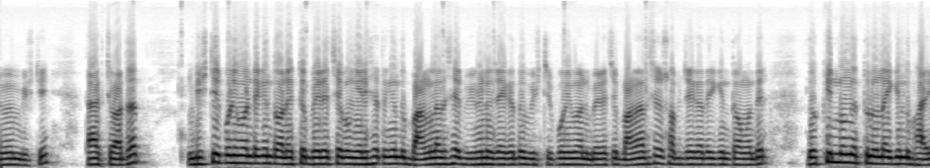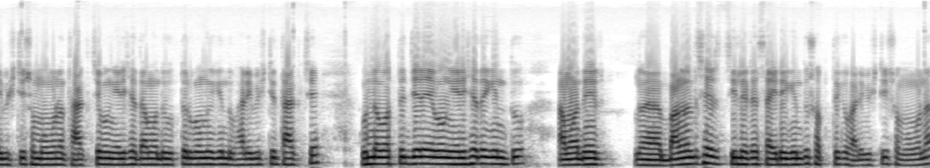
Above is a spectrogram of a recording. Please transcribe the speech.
এমএম বৃষ্টি থাকছে। অর্থাৎ বৃষ্টির পরিমাণটা কিন্তু অনেকটা বেড়েছে এবং এর সাথে কিন্তু বাংলাদেশের বিভিন্ন জায়গাতেও বৃষ্টির পরিমাণ বেড়েছে। বাংলাদেশের সব জায়গাতেই কিন্তু আমাদের দক্ষিণবঙ্গের তুলনায় কিন্তু ভারী বৃষ্টির সম্ভাবনা থাকছে এবং এর সাথে আমাদের উত্তরবঙ্গে কিন্তু ভারী বৃষ্টি থাকছে। ঘূর্ণাবর্তের জেরে এবং এর সাথে কিন্তু আমাদের বাংলাদেশের সিলেটের সাইডে কিন্তু সব থেকে ভারী বৃষ্টির সম্ভাবনা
